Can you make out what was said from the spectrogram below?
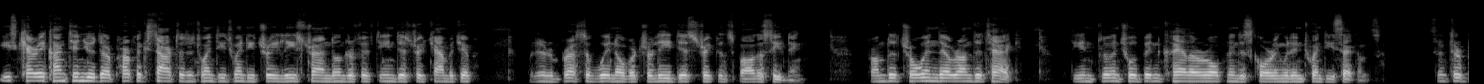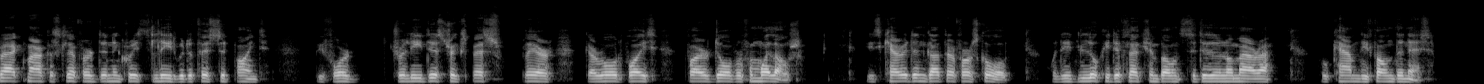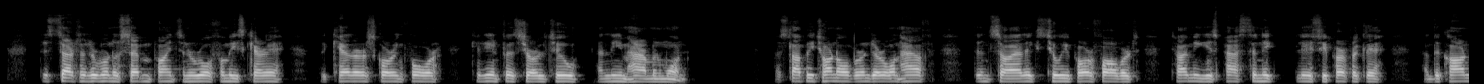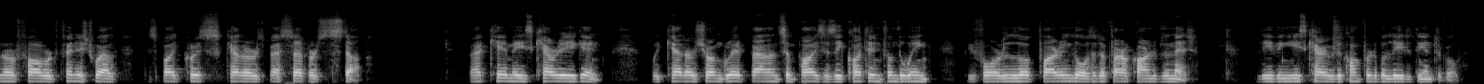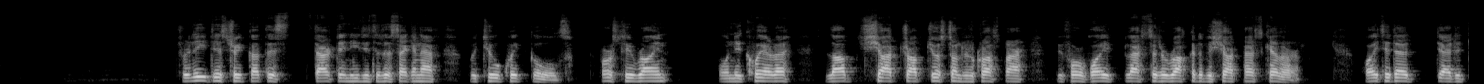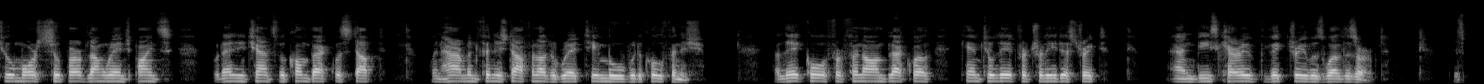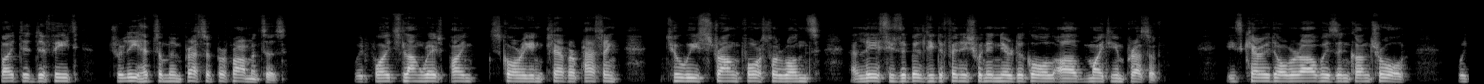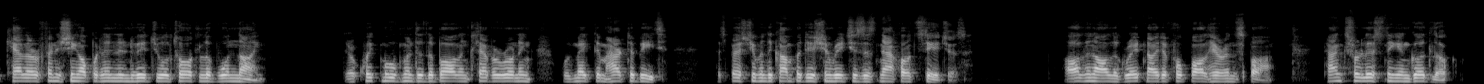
East Kerry continued their perfect start to the 2023 Lee Strand Under 15 District Championship with an impressive win over Tralee District in Spa this evening. From the throw in, they were on the attack, with the influential Ben Keller opening the scoring within 20 seconds. Centre back Marcus Clifford then increased the lead with a fisted point before Tralee District's best player, Garrod White, fired over from well out. East Kerry then got their first goal when the lucky deflection bounced to Dylan O'Mara, who calmly found the net. This started a run of seven points in a row from East Kerry, with Keller scoring four, Killian Fitzgerald two, and Liam Harmon one. A sloppy turnover in their own half then saw Alex Tui pour forward, timing his pass to Nick Lacey perfectly, and the corner forward finished well despite Chris Keller's best efforts to stop. Back came East Kerry again, with Keller showing great balance and poise as he cut in from the wing before firing low to the far corner of the net, leaving East Kerry with a comfortable lead at the interval. Tralee District got the start they needed to the second half with two quick goals. Firstly, Ryan Oniquera lobbed shot dropped just under the crossbar before White blasted a rocket of a shot past Kelleher. White had added two more superb long range points, but any chance of a comeback was stopped when Harmon finished off another great team move with a cool finish. A late goal for Fanon Blackwell came too late for Tralee District, and East Kerry victory was well deserved. Despite the defeat, Tralee had some impressive performances, with White's long-range point scoring and clever passing, Tui's strong forceful runs, and Lacey's ability to finish when in near the goal all mighty impressive. East Kerry over always in control, with Keller finishing up with an individual total of 1-9. Their quick movement of the ball and clever running will make them hard to beat, especially when the competition reaches its knockout stages. All in all, a great night of football here in Spa. Thanks for listening and good luck.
